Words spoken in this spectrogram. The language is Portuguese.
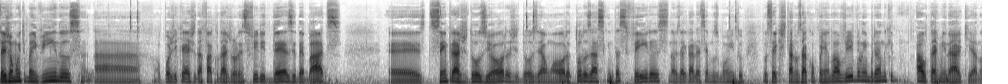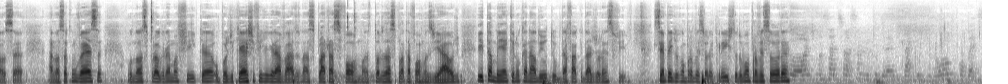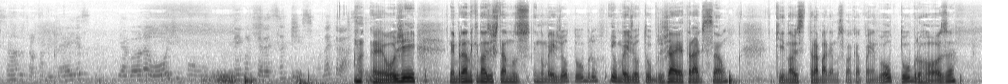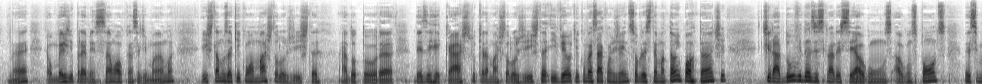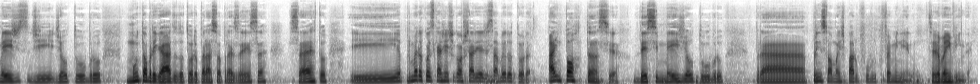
Sejam muito bem-vindos ao podcast da Faculdade Lourenço Filho, Ideias e Debates. É, sempre às 12 horas, de 12 a 1 hora, todas as quintas-feiras. Nós agradecemos muito você que está nos acompanhando ao vivo. Lembrando que, ao terminar aqui a nossa, a nossa conversa, o nosso programa fica, o podcast fica gravado nas plataformas, todas as plataformas de áudio e também aqui no canal do YouTube da Faculdade Lourenço Filho. Sempre aqui com a professora Cris. Tudo bom, professora? Ótimo. É, hoje, lembrando que nós estamos no mês de outubro, e o mês de outubro já é tradição, que nós trabalhamos com a campanha do Outubro Rosa, né? É o mês de prevenção ao câncer de mama. E estamos aqui com a mastologista, a doutora Desirê Castro, que era mastologista, e veio aqui conversar com a gente sobre esse tema tão importante tirar dúvidas, esclarecer alguns, alguns pontos nesse mês de, de outubro. Muito obrigado, doutora, pela sua presença, certo? E a primeira coisa que a gente gostaria de saber, doutora, a importância desse mês de outubro, pra, principalmente para o público feminino. Seja bem-vinda.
